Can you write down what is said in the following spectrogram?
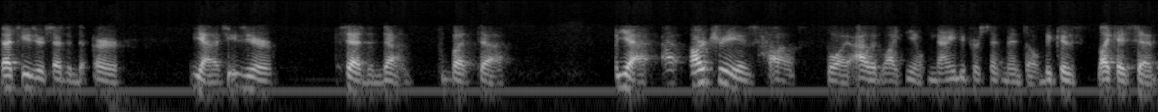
that's easier said than or yeah, it's easier said than done. But, uh, yeah, archery is oh, boy, I would like you know ninety percent mental because, like I said,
